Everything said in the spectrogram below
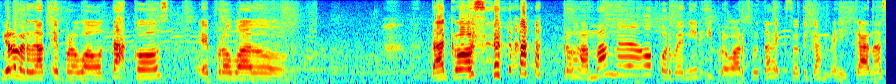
Yo, la verdad, he probado tacos, he probado tacos. Pero jamás me ha dado por venir y probar frutas exóticas mexicanas.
